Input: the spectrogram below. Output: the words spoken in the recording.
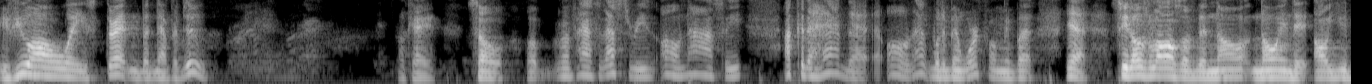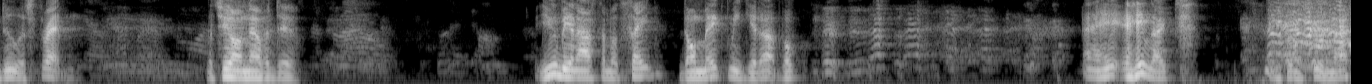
If you always threaten but never do. Okay, so, uh, well, Pastor, that's the reason. Oh, nah, see, I could have had that. Oh, that would have been work for me. But yeah, see, those laws have been know, knowing that all you do is threaten, but you don't never do. You being asked them of Satan, don't make me get up. Don't. And he, and he like, too much.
